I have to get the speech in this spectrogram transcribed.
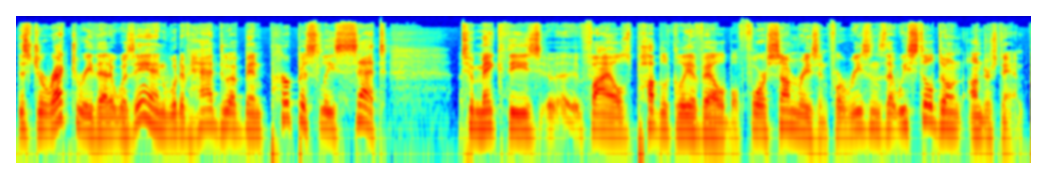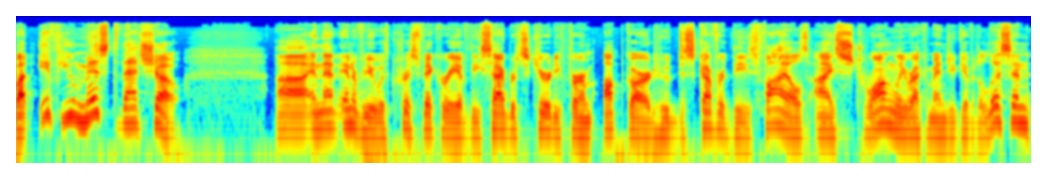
this directory that it was in would have had to have been purposely set to make these uh, files publicly available for some reason, for reasons that we still don't understand. But if you missed that show, uh, and that interview with Chris Vickery of the cybersecurity firm UpGuard, who discovered these files, I strongly recommend you give it a listen.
